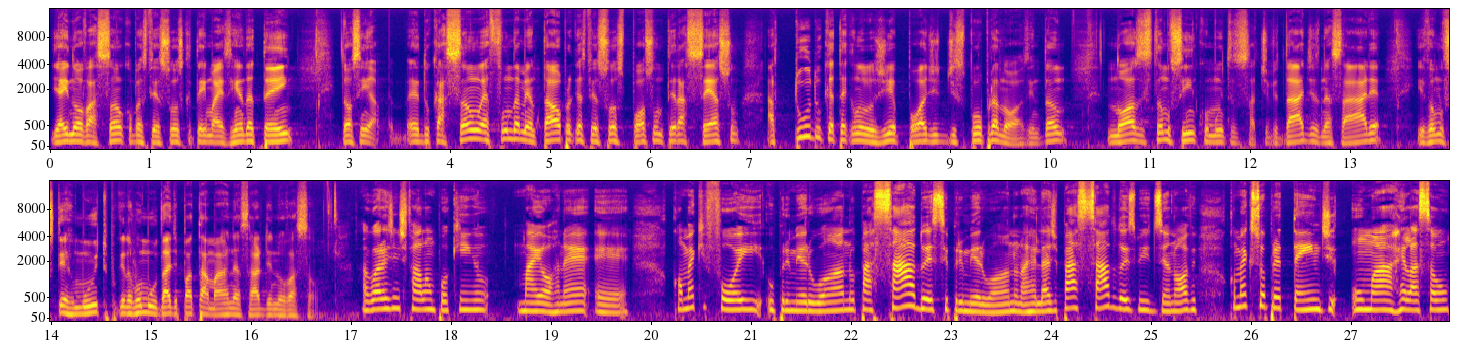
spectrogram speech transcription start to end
e à inovação como as pessoas que têm mais renda têm. Então, assim, a educação é fundamental para que as pessoas possam ter acesso a tudo que a tecnologia pode dispor para nós. Então, nós estamos sim com muitas atividades nessa área e vamos ter muito, porque nós vamos mudar de patamar nessa área de inovação. Agora a gente fala um pouquinho maior, né? É, como é que foi o primeiro ano, passado esse primeiro ano, na realidade, passado 2019, como é que o senhor pretende uma relação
